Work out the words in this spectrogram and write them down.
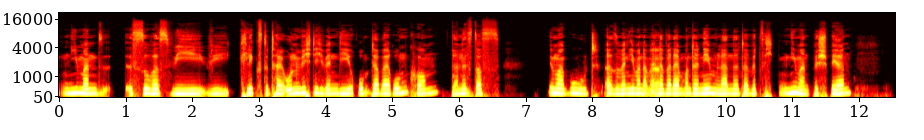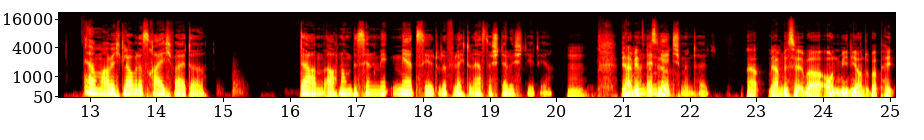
niemand ist sowas wie, wie Klicks total unwichtig, wenn die rum, dabei rumkommen, dann Mhm. ist das immer gut. Also wenn jemand am Ja. Ende bei deinem Unternehmen landet, da wird sich niemand beschweren. Ähm, aber ich glaube, dass Reichweite da auch noch ein bisschen mehr, mehr zählt oder vielleicht an erster Stelle steht, ja. Mhm. Wir haben jetzt Und bisher, Engagement halt. ja, wir haben bisher über Owned Media und über Paid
